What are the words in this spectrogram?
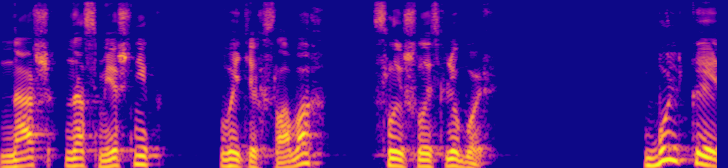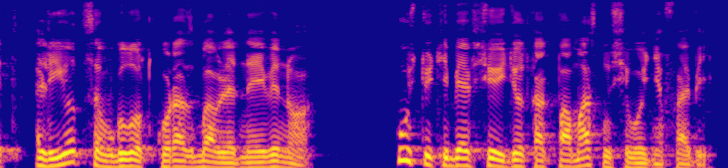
Наш насмешник, в этих словах слышалась любовь. Булькает, льется в глотку разбавленное вино. Пусть у тебя все идет как по маслу сегодня, Фабий.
